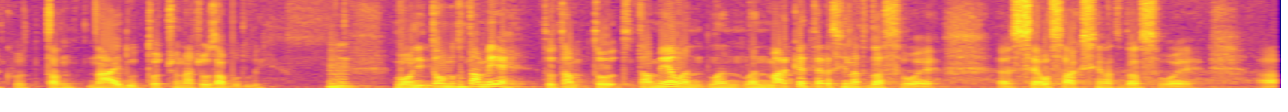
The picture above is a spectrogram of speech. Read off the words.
ako tam nájdu to, čo, na čo zabudli. Hmm. Oni, to, ono to tam je. To tam, to, to tam je, len, len, len marketer si na to dá svoje. E, salesák si na to dá svoje. A, a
